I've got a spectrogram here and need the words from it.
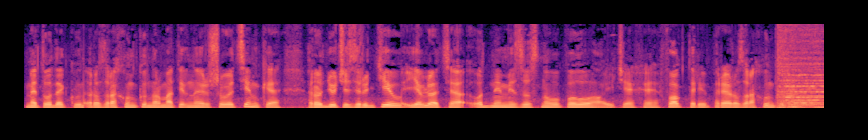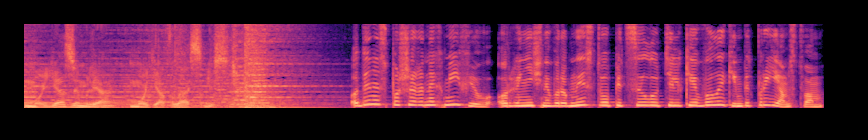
методику розрахунку нормативної грошової оцінки, родючість ґрунтів є одним із основополагаючих факторів при розрахунку. Моя земля, моя власність. Один із поширених міфів органічне виробництво під силу тільки великим підприємствам.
